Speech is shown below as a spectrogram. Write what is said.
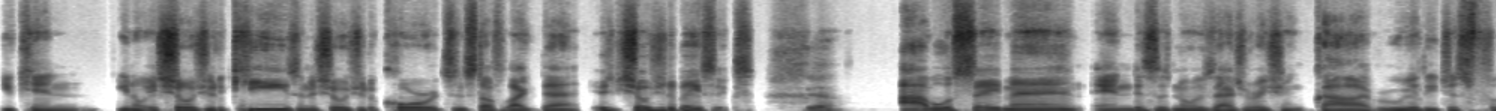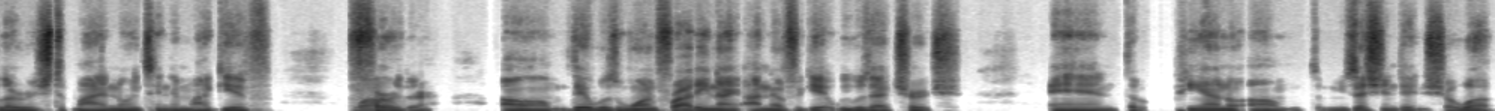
you can, you know, it shows you the keys and it shows you the chords and stuff like that. It shows you the basics. Yeah. I will say, man, and this is no exaggeration, God really just flourished my anointing and my gift Wow. further. Um, there was one Friday night, I never forget, we was at church and the piano, um, the musician didn't show up.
